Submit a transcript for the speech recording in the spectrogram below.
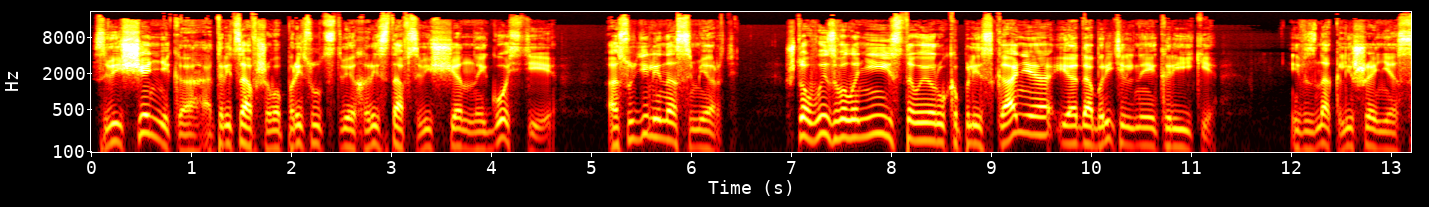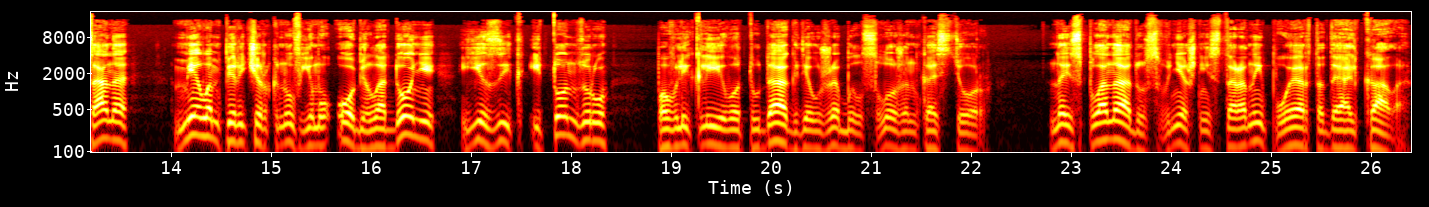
Священника, отрицавшего присутствие Христа в священной гостии, осудили на смерть, что вызвало неистовые рукоплескания и одобрительные крики, и в знак лишения сана, мелом перечеркнув ему обе ладони, язык и тонзуру, повлекли его туда, где уже был сложен костер на эспланаду с внешней стороны Пуэрто де Алькала.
